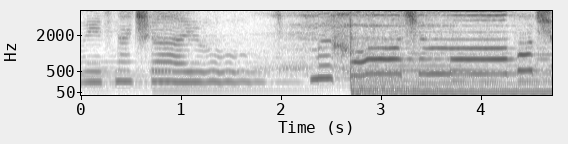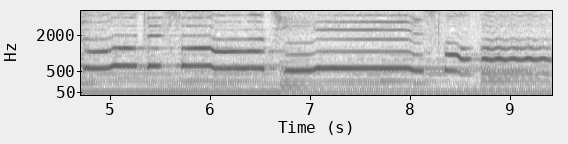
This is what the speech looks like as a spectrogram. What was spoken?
відзначають. Ми хочемо почути золоті слова.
